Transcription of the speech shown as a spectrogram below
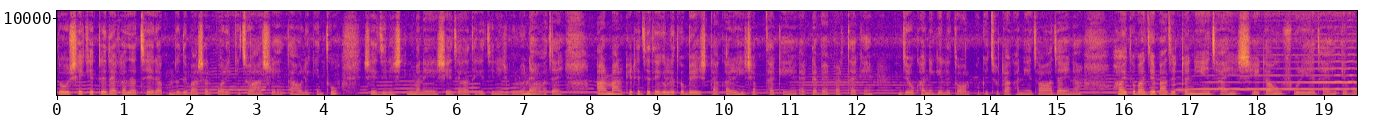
তো সেক্ষেত্রে দেখা যাচ্ছে এরকম যদি বাসার পরে কিছু আসে, তাহলে কিন্তু সেই জিনিস মানে সেই জায়গা থেকে জিনিসগুলো নেওয়া যায়। আর মার্কেটে যেতে গেলে তো বেশ টাকার হিসাব থাকে, একটা ব্যাপার থাকে যে ওখানে গেলে তো অল্প কিছু টাকা নিয়ে যাওয়া যায় না। হয়তো বা যে বাজেটটা নিয়ে যায়, সেটাও ফুরিয়ে যায় এবং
